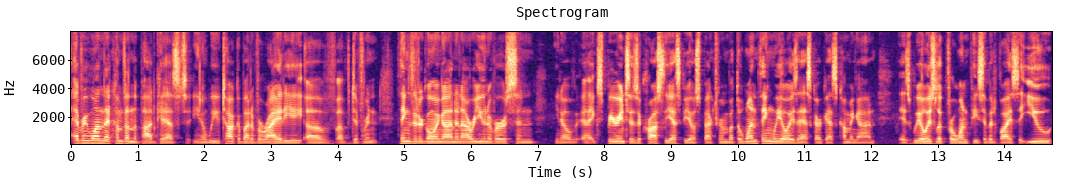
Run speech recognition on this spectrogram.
everyone that comes on the podcast, you know, we talk about a variety of of different things that are going on in our universe and you know uh, experiences across the SBO spectrum. But the one thing we always ask our guests coming on is we always look for one piece of advice that you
